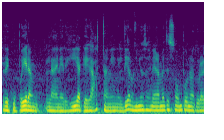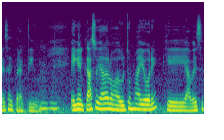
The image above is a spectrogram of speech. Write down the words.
recuperan la energía que gastan en el día. Los niños generalmente son por naturaleza hiperactivos. En el caso ya de los adultos mayores, que a veces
